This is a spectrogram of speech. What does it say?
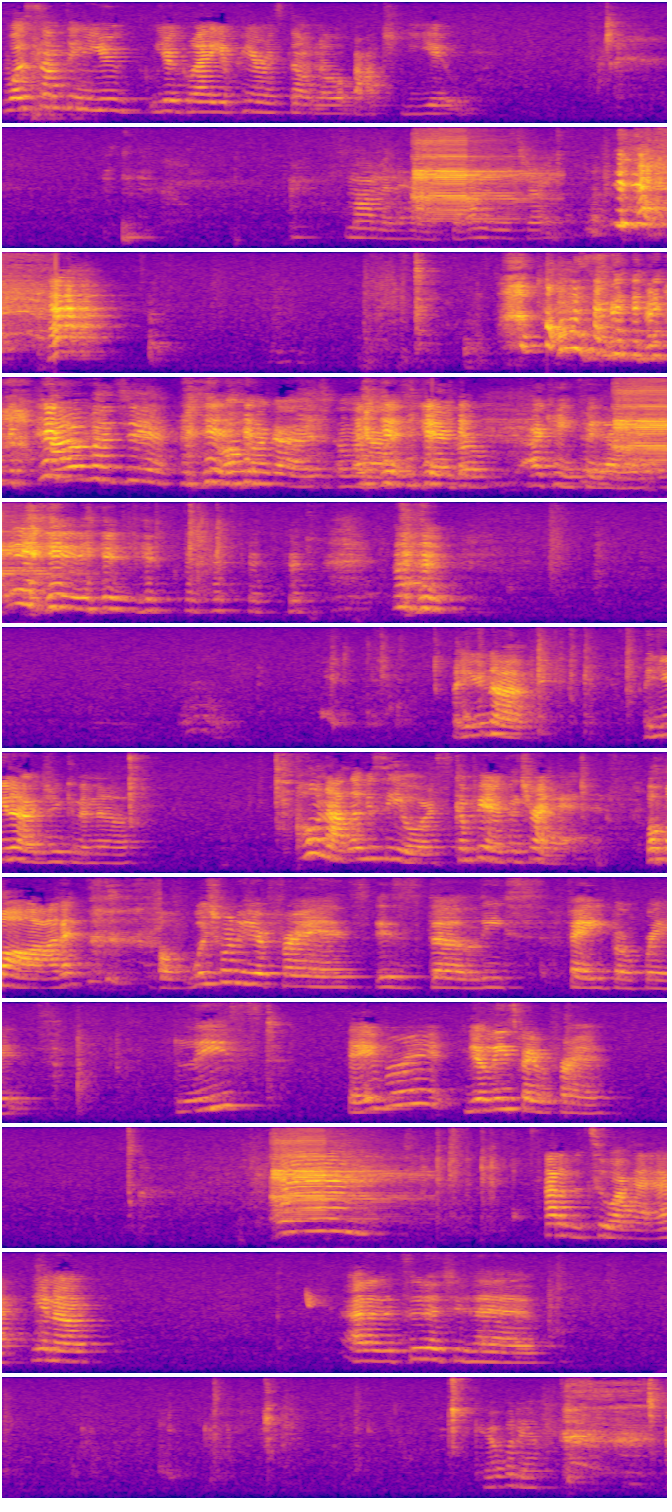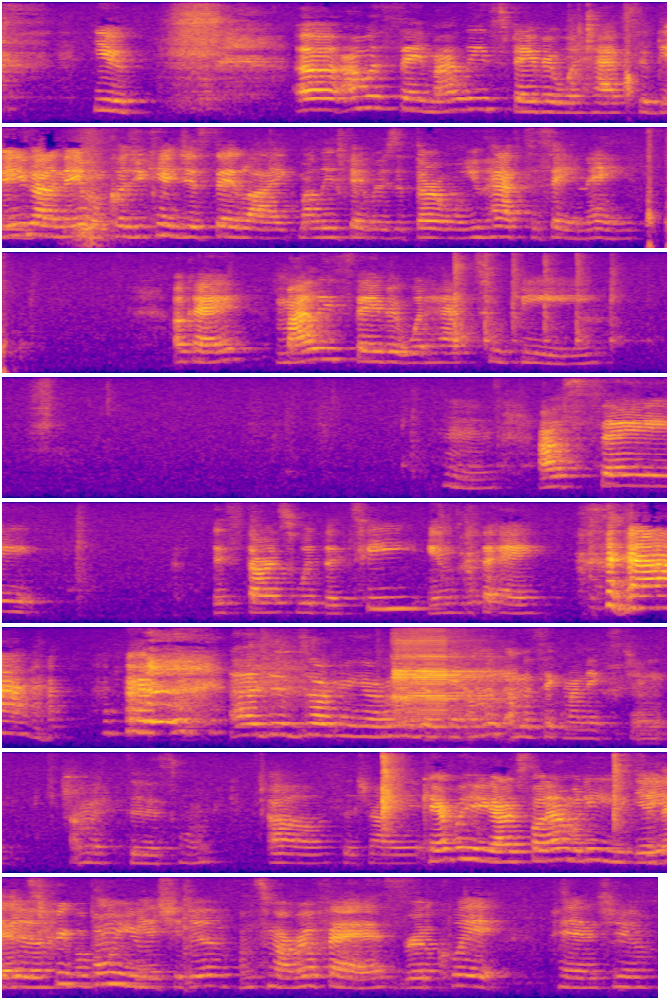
what's something you you're glad your parents don't know about you? Mom in the house, so I'm gonna just drink. Out of my chair. Oh my gosh. Oh my gosh. Yeah, girl. I can't say that one. You not you not drinking enough. Hold on, let me see yours. Compare and contrast. What? Oh, which one of your friends is the least favorite? Least favorite? Your least favorite friend. Um, out of the two I have, you know. Out of the two that you have, Careful there. you. uh, I would say my least favorite would have to be. And you gotta name them because you can't just say like my least favorite is the third one. You have to say a name. Okay, my least favorite would have to be. Hmm. I'll say it starts with the T, ends with the A. I was just joking, y'all. I'm. I'm gonna, I'm gonna take my next drink. I'm gonna do this one. oh, to try it. Careful here, you gotta slow down with these. Yeah, you do. creep up on you. Yes, you do. I'm smart real fast. Real quick. It's you.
